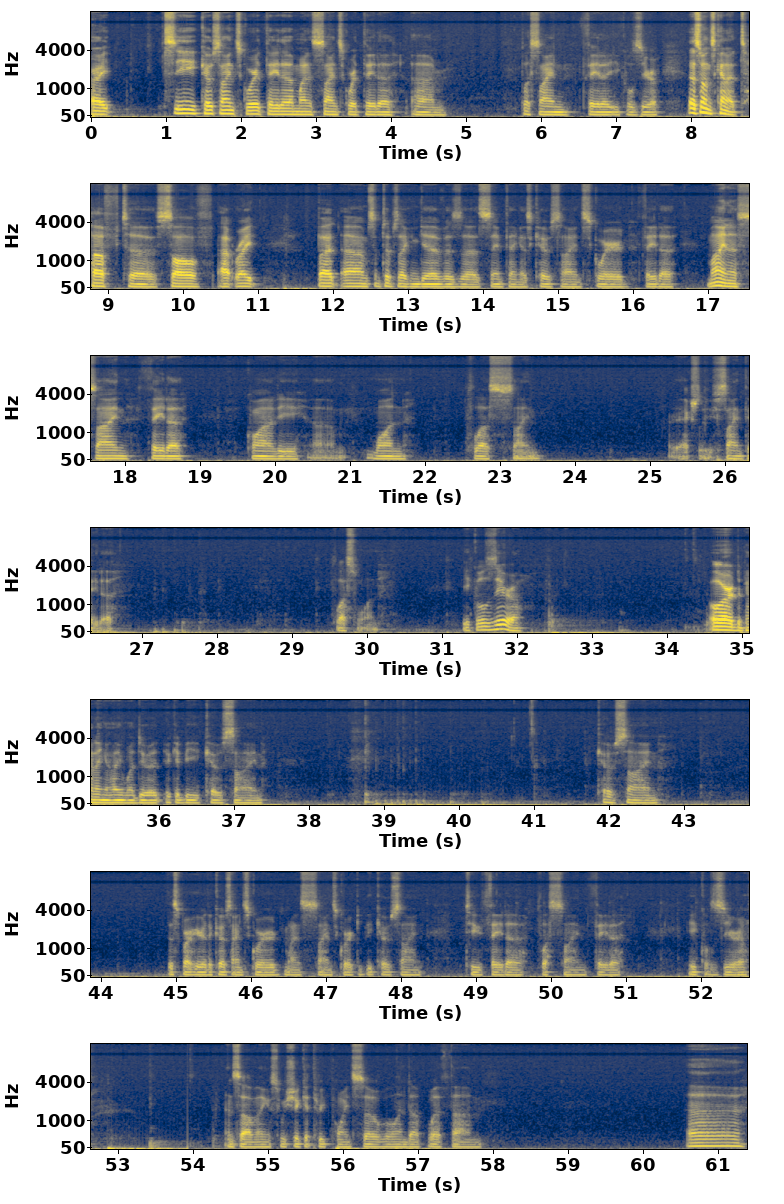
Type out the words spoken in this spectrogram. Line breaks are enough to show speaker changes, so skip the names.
All right, C cosine squared theta minus sine squared theta um, plus sine theta equals zero. This one's kind of tough to solve outright, but um, some tips I can give is the uh, same thing as cosine squared theta minus sine theta quantity um, 1 plus sine, actually sine theta plus 1 equals 0. Or depending on how you want to do it, it could be cosine cosine this part here, the cosine squared minus sine squared could be cosine 2 theta plus sine theta equals 0. And solving, so we should get three points, so we'll end up with um, uh,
